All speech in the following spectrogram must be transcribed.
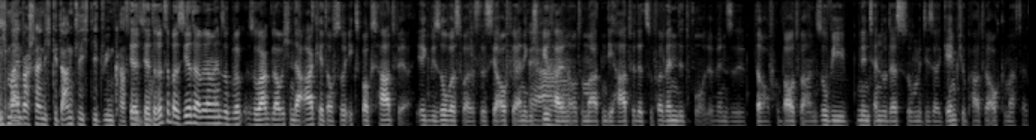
Ich meine wahrscheinlich gedanklich die Dreamcast. Der, der dritte basiert aber immerhin so, sogar, glaube ich, in der Arcade auf so Xbox Hardware. Irgendwie sowas war das. Das ist ja auch für einige Ja. Spielhallenautomaten die Hardware dazu verwendet wurde, wenn sie darauf gebaut waren. So wie Nintendo das so mit dieser Gamecube-Hardware auch gemacht hat.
